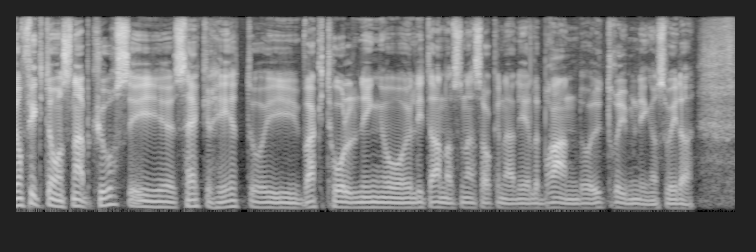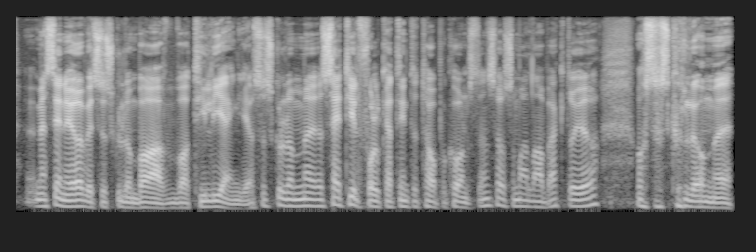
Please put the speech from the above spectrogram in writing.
de fick då en snabb kurs i säkerhet och i vakthållning och lite andra sådana saker när det gäller brand och utrymning och så vidare. Men sen i övrigt så skulle de bara vara tillgängliga. Så skulle de säga till folk att inte ta på konsten så som alla vakter gör. Och så skulle de,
